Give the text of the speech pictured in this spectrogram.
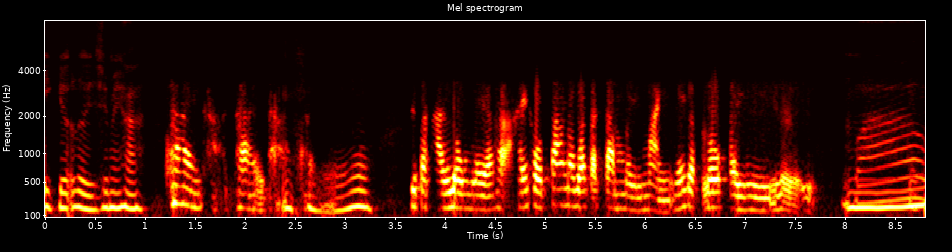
อีกเยอะเลยใช่ไหมคะใช่ค่ะใช่ค่ะโอ้โหคือประทานลมเลยค่ะ ให้เขาสร้างนวัตกรรมใหม่ๆให้กับโลกใบนี้เลยว้าว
